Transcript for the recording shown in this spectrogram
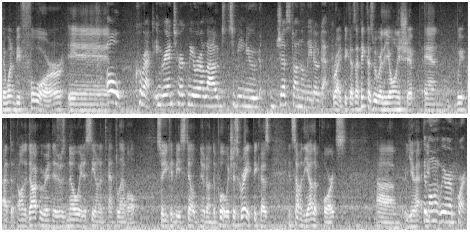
The one before in. Oh, correct. In Grand Turk, we were allowed to be nude just on the Lido deck. Right, because I think because we were the only ship, and we at the, on the dock we were in, there was no way to see on the tenth level, so you could be still nude on the pool, which is great because in some of the other ports, um, you had The moment we were in port.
